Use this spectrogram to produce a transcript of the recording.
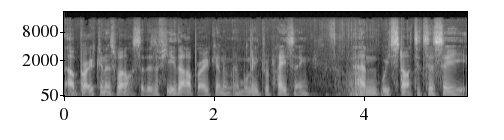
are broken as well. So there's a few that are broken and, and will need replacing. And we've started to see,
